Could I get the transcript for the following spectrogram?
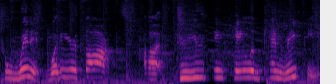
to win it. What are your thoughts? Uh, do you think Caleb can repeat?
